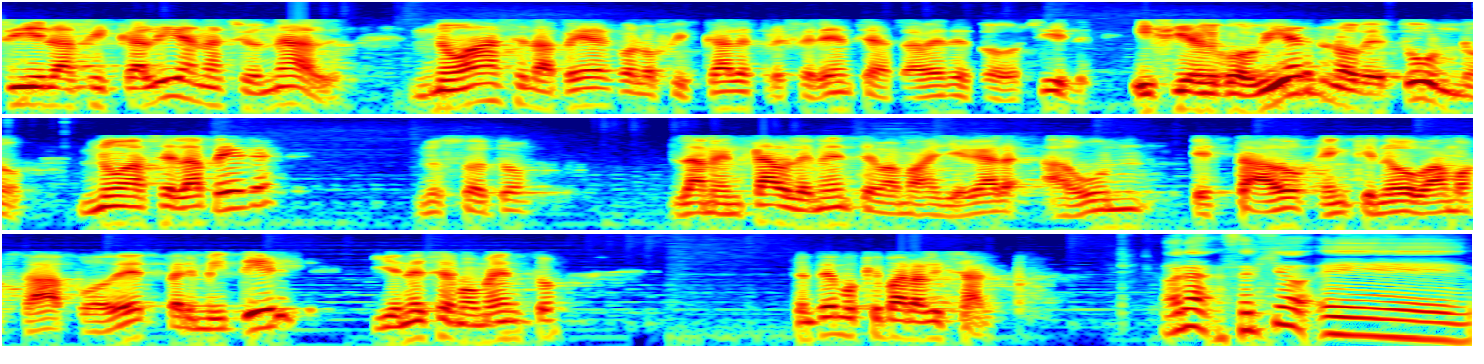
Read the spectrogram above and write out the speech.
si la Fiscalía Nacional no hace la pega con los fiscales preferentes a través de todo Chile. Y si el gobierno de turno no hace la pega, nosotros lamentablemente vamos a llegar a un estado en que no vamos a poder permitir y en ese momento tendremos que paralizar. Ahora, Sergio, eh,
